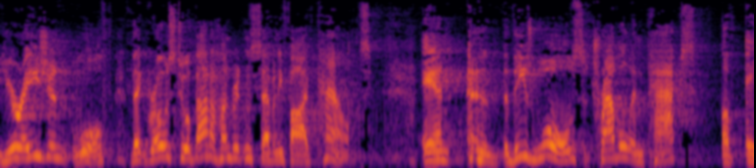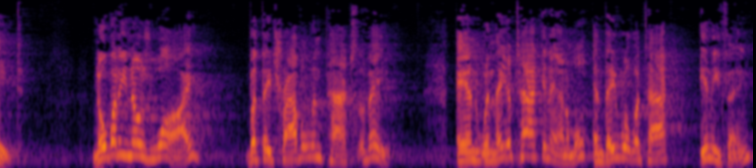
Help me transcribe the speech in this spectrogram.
Eurasian wolf that grows to about 175 pounds. And these wolves travel in packs of eight. Nobody knows why, but they travel in packs of eight. And when they attack an animal, and they will attack anything,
